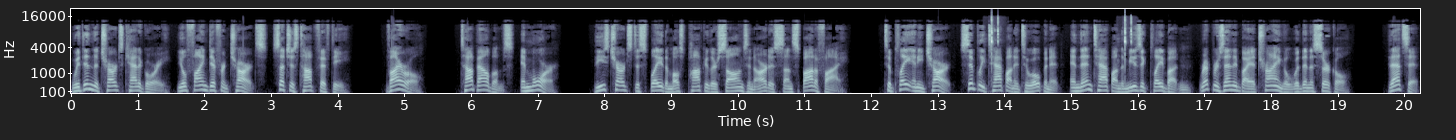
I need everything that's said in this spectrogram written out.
Within the charts category, you'll find different charts, such as top 50, viral, top albums, and more. These charts display the most popular songs and artists on Spotify. To play any chart, simply tap on it to open it, and then tap on the music play button, represented by a triangle within a circle. That's it.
